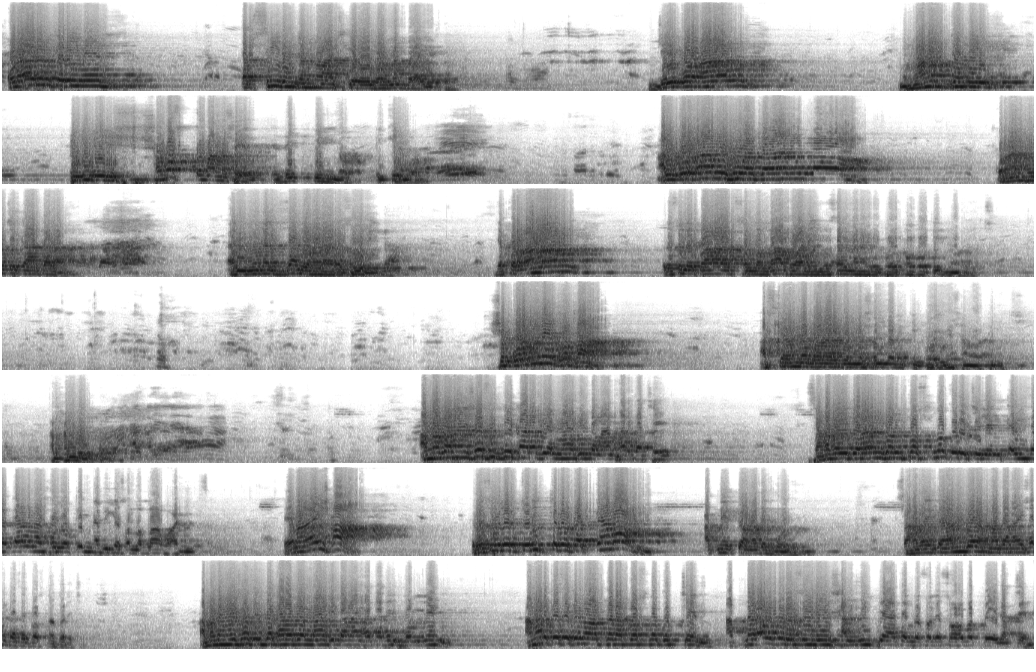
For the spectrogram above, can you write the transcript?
কোরআন করিমের জন্য আজকের এই বর্ণাঢ্য আয়োজন। যে কোরআন মানব জাতির পৃথিবীর সমস্ত মানুষের হৃৎপিণ্ড? আল কোরআন কোরআন হচ্ছে কার কালাম? যে কোরআন রাসূল পাক সাল্লাল্লাহু আলাইহি ওয়াসাল্লামের উপর অবতীর্ণ হয়েছে। সে কোরআনের কথা আজকে আমরা বলার জন্য সুন্দর একটি পরিবেশ আমরা পেয়েছি। আলহামদুলিল্লাহ। আমাদের এসে সিদ্দিকা রাদিয়াল্লাহু তাআলা আনহার কাছে রাসূলের চরিত্রটা কেমন? আপনি একটু আমাদের বলুন। সাহাবায়ে কেরামগণ আম্মা জান কাছে প্রশ্ন করেছেন। আমাদের আয়েশা সিদ্দিকা রাদিয়াল্লাহু তাদের বললেন আমার কাছে কেন আপনারা প্রশ্ন করছেন? আপনারাও তো রসুলের সান্নিধ্যে আছেন, রসুলের সহবত পেয়ে যাচ্ছেন।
